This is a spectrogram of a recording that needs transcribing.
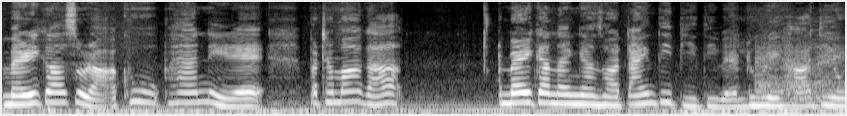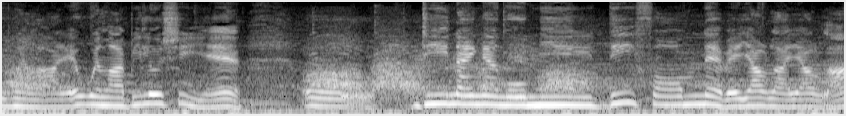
အမေရိကဆိုတာအခုဖမ်းနေတဲ့ပထမကအမေရိကန်နိုင်ငံဆိုတာတိုင်းပြည်ပြည်တည်ပဲလူတွေဟာဒီကိုဝင်လာတယ်ဝင်လာပြီးလို့ရှိရင်ဟိုဒီနိုင်ငံကိုမြည်ဒီ form နဲ့ပဲရောက်လာရောက်လာ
